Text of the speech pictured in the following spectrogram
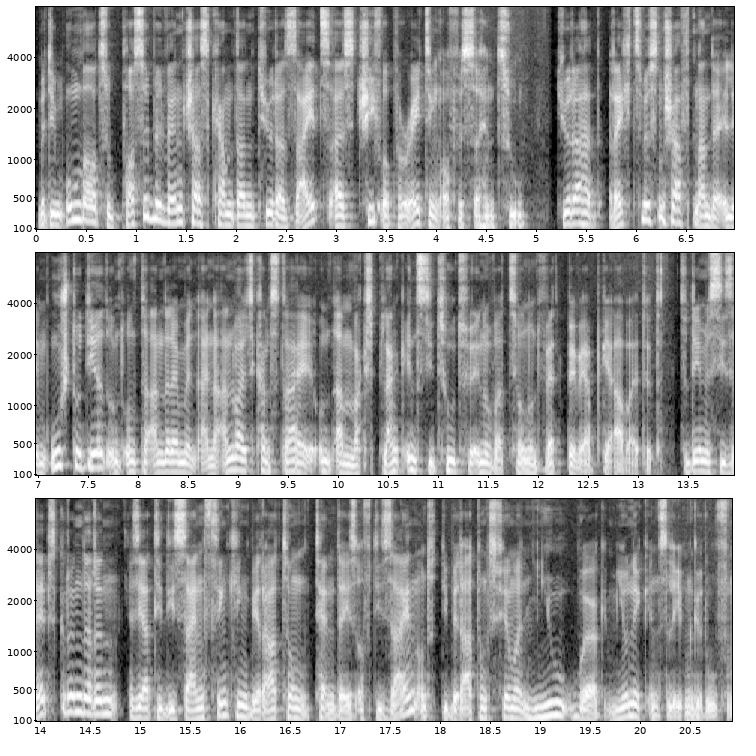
Mit dem Umbau zu Possible Ventures kam dann Tyra Seitz als Chief Operating Officer hinzu. Thürer hat Rechtswissenschaften an der LMU studiert und unter anderem in einer Anwaltskanzlei und am Max-Planck-Institut für Innovation und Wettbewerb gearbeitet. Zudem ist sie Selbstgründerin. Sie hat die Design Thinking Beratung 10 Days of Design und die Beratungsfirma New Work Munich ins Leben gerufen.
